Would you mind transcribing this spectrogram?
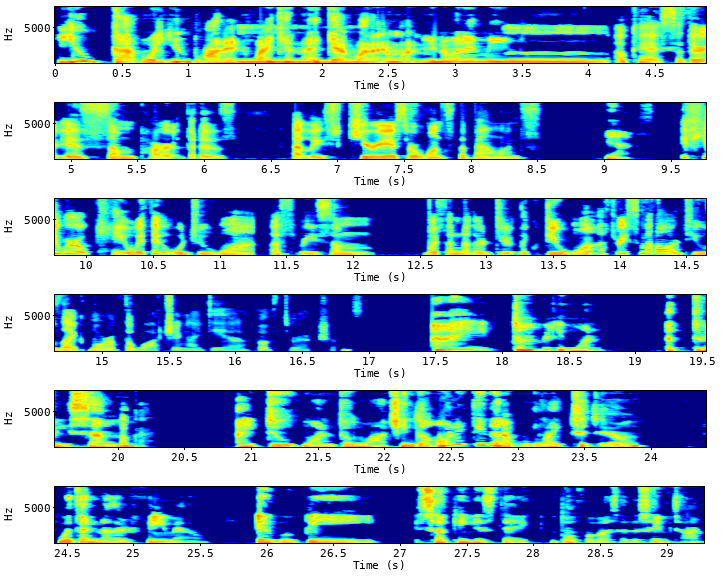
you got what you wanted. Why can't I get what I Mm. want? You know what I mean? Mm, okay, so there is some part that is at least curious or wants the balance. Yes. If he were okay with it, would you want a threesome with another dude? Like, do you want a threesome at all, or do you like more of the watching idea, both directions? I don't really want a threesome. Okay. I do want the watching. The only thing that I would like to do with another female, it would be sucking his dick, both of us at the same time.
